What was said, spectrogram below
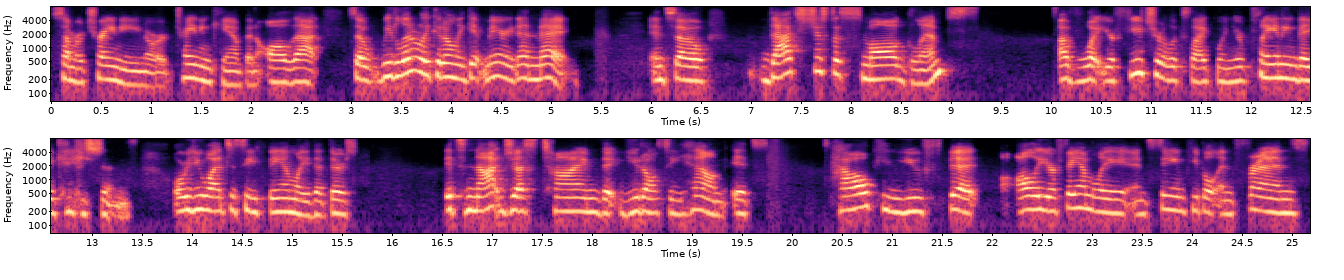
summer training or training camp and all that. So we literally could only get married in may. And so that's just a small glimpse of what your future looks like when you're planning vacations or you want to see family that there's it's not just time that you don't see him. It's how can you fit all of your family and seeing people and friends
